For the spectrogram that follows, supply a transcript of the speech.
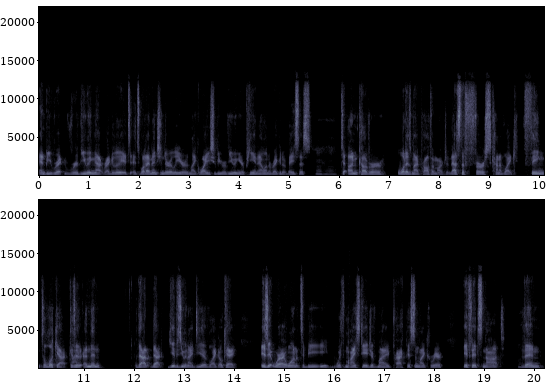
and be re- reviewing that regularly. It's, it's what I mentioned earlier, like why you should be reviewing your P and L on a regular basis to uncover what is my profit margin. That's the first kind of like thing to look at because and then that that gives you an idea of like okay, is it where I want it to be with my stage of my practice and my career? If it's not, Mhm. then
